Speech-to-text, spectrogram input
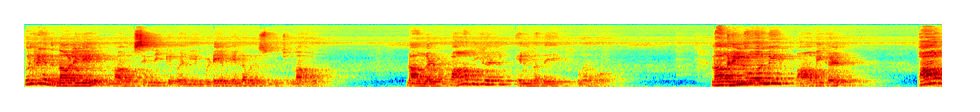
இன்றைய இந்த நாளிலே நாங்கள் சிந்திக்க வேண்டிய விடயம் என்னவென்று சொல்லி சொன்னால் நாங்கள் பாவிகள் என்பதை உணர்வோம். நாங்கள் எல்லோருமே பாவிகள். பாவ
